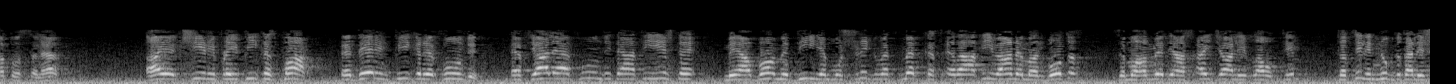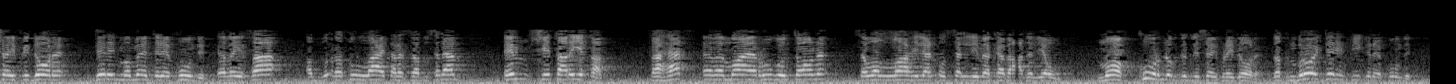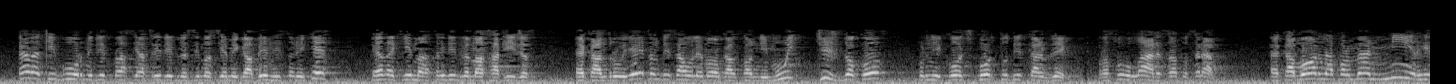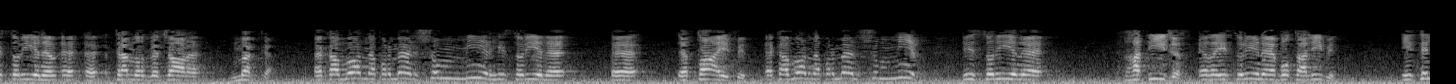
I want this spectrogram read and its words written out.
Ai e këshiri prej pikës parë e deri në pikën e fundit. E fjala e fundit e atij ishte me ia bë me dije mushrikëve të Mekës edhe ative anë e manë botës se Muhamedi asht ai djali i vllaut tim, të cilin nuk do ta lëshoj pi dore deri në momentin e fundit. Edhe i tha Rasulullah sallallahu alaihi wasallam, "Imshi tariqak, a hec edhe maje rrugën tonde, se wallahi lan usallimaka ba'da al-yawm." Ma kurrë nuk do të lëshoj prej dore, do të mbroj deri në pikën e fundit. Edhe ky burrë një ditë mas një tri ditëve si mos jam gabim historikisht, edhe ky mas tri ditëve mas Hatixhes e ka ndrru jetën disa ulemon kanë thonë një muj, çishdo kohë për një kohë shkurt të dytë kanë vdekë. Rasulullah alejhi salatu selam e ka marrë në përmend mirë historinë e, e, e 13 vjeçare në Mekë. E ka marrë në përmend shumë mirë historinë e, e, e Taifit. E ka marrë në përmend shumë mirë historinë e Hatixhes edhe historinë e Ebu Talibit. I të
